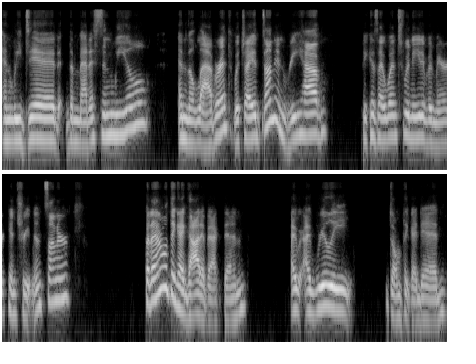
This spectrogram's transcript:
and we did the medicine wheel and the labyrinth, which I had done in rehab because I went to a Native American treatment center. But I don't think I got it back then. I, I really don't think I did.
